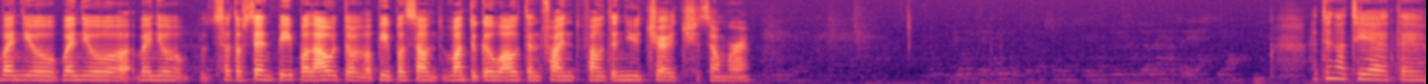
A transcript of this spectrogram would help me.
when you when you when you sort of send people out or people sound, want to go out and find found a new church somewhere. I do not hear the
